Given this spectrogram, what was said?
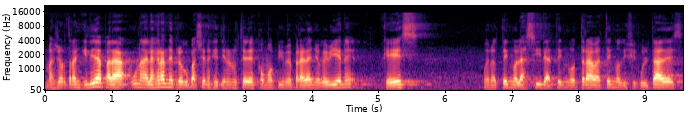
mayor tranquilidad para una de las grandes preocupaciones que tienen ustedes como pyme para el año que viene, que es, bueno, tengo la CIRA, tengo traba, tengo dificultades.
